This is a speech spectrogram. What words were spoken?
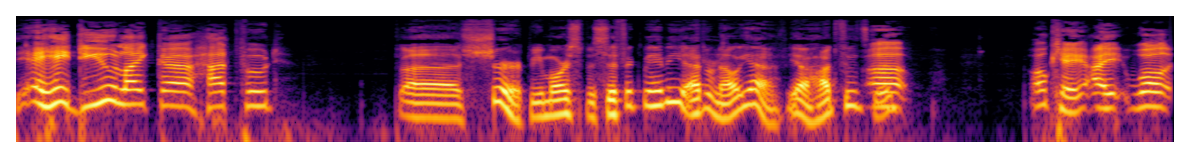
Hey, hey do you like uh, hot food? Uh, sure. Be more specific, maybe. I don't know. Yeah, yeah. Hot food's good. Uh, okay. I well,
